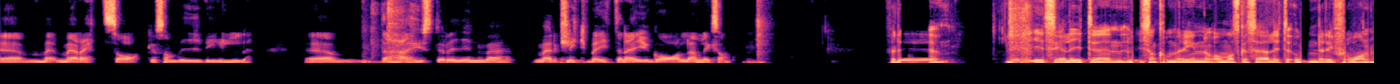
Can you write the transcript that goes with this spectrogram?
eh, med, med rätt saker som vi vill? Ehm, den här hysterin med, med clickbaiten är ju galen. Liksom. Mm. För det, det vi ser lite, vi som kommer in, om man ska säga lite underifrån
